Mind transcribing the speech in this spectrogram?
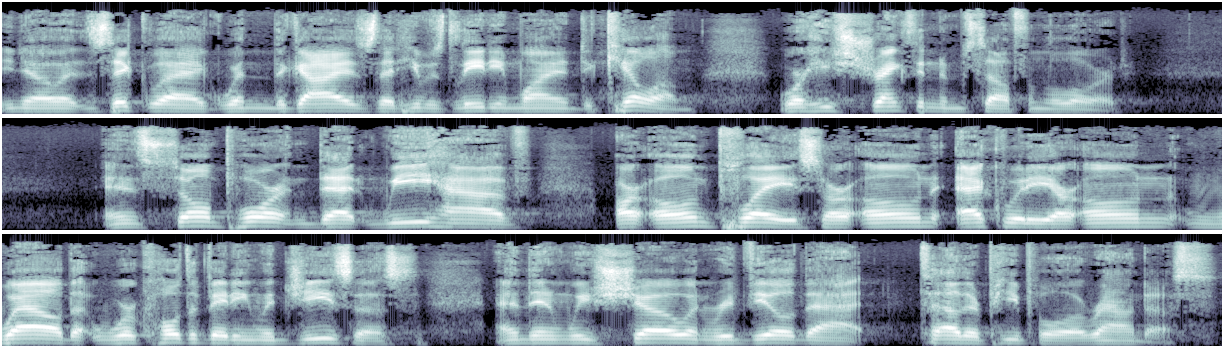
you know, at Ziklag when the guys that he was leading wanted to kill him, where he strengthened himself in the Lord. And it's so important that we have our own place, our own equity, our own well that we're cultivating with Jesus, and then we show and reveal that to other people around us.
